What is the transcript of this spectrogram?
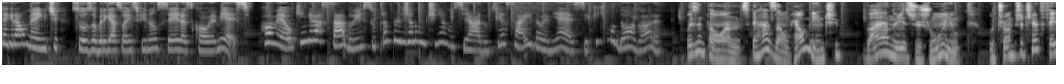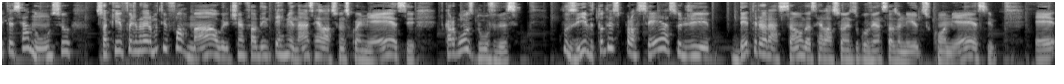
integralmente suas obrigações financeiras com a OMS. Romeu, que engraçado isso. O Trump já não tinha anunciado que ia sair da OMS. O que, que mudou agora? Pois então, Ana, você tem razão. Realmente, lá no início de junho, o Trump já tinha feito esse anúncio, só que foi de maneira muito informal. Ele tinha falado em terminar as relações com a OMS, ficaram algumas dúvidas. Inclusive, todo esse processo de deterioração das relações do governo dos Estados Unidos com a OMS é,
